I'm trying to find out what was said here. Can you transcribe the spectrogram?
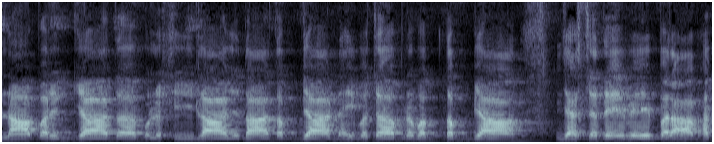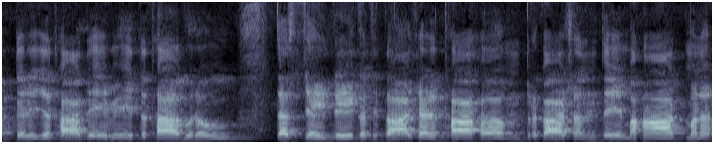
नापरिज्ञात कुलशीलाय दातव्या नैव च प्रवक्तव्या। यस्य देवे परा भक्तिर्यथा देवे तथा गुरौ। तस्ते कथिताशर्थाः प्रकाशन्ते महात्मन।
